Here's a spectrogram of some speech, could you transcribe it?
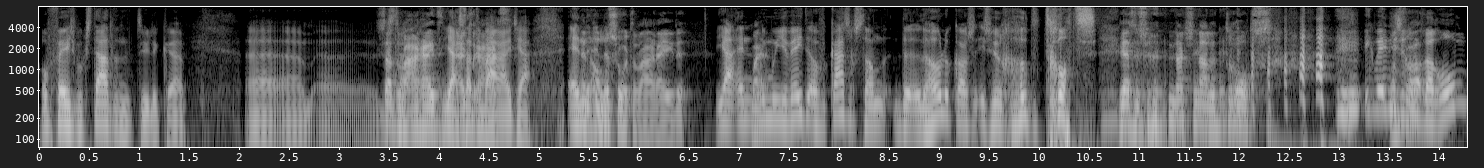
op Facebook staat het natuurlijk... eh, eh, ehm, eh, Staat de waarheid, Ja, staat de waarheid, ja. En, En, en alle dat- soorten waarheden. ja, en Maar- nu moet je weten over Kazachstan, de, de holocaust is hun grote trots. Ja, het is een nationale trots. Ik weet niet zo goed waarom.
